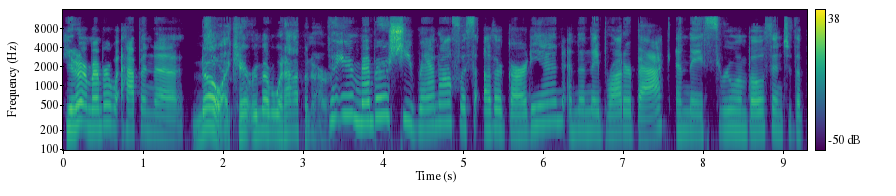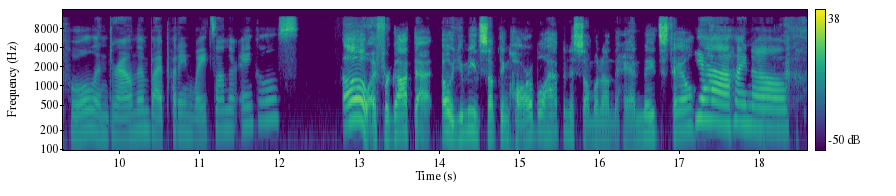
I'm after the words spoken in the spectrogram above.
You don't remember what happened to No, I can't remember what happened to her. Don't you remember she ran off with the other guardian and then they brought her back and they threw them both into the pool and drowned them by putting weights on their ankles? Oh, I forgot that. Oh, you mean something horrible happened to someone on The Handmaid's Tale? Yeah, I know.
